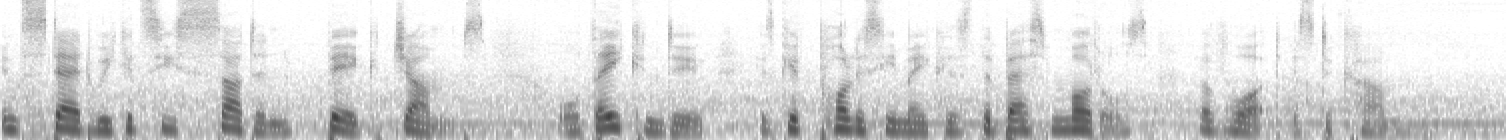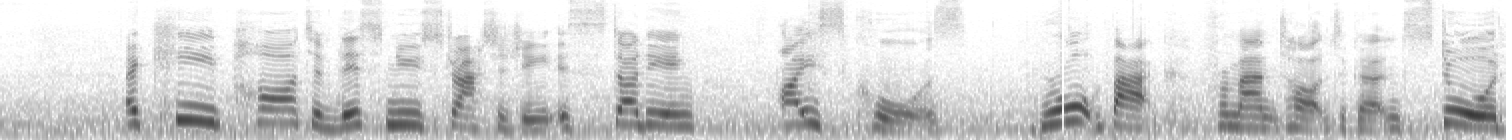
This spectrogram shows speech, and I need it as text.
Instead, we could see sudden, big jumps. All they can do is give policymakers the best models of what is to come. A key part of this new strategy is studying ice cores brought back from Antarctica and stored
